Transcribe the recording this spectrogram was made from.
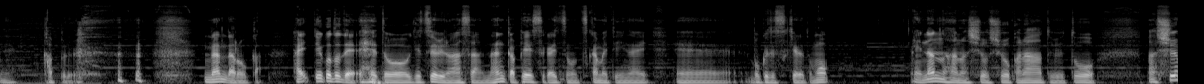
ねカップル。なんだろうか。はい。ということで、えーと、月曜日の朝なんかペースがいつもつかめていない、えー、僕ですけれども、えー、何の話をしようかなというと、まあ、週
